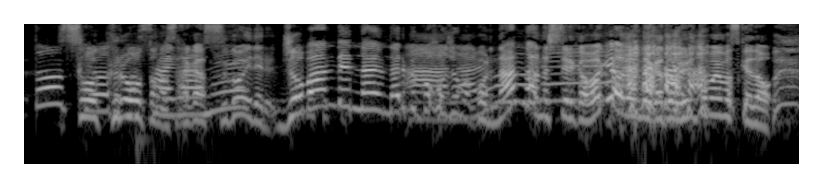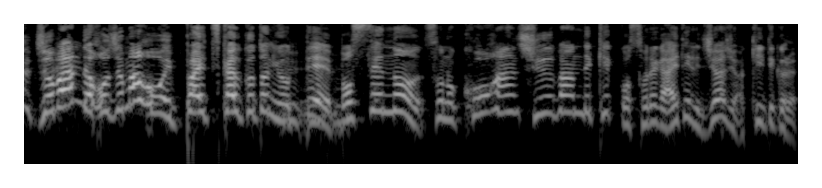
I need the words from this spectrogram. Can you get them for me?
とそうクロートの差がすごい。で出る序盤でななるべく補助魔法これ何の話してるかわけわかんない方もいると思いますけど序盤で補助魔法をいっぱい使うことによってボス戦のその後半終盤で結構それが相手にじわじわ効いてくる。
